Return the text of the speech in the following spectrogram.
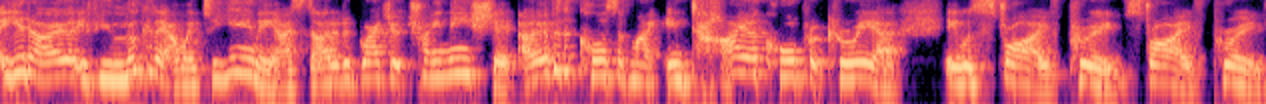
you know, if you look at it, I went to uni, I started a graduate traineeship. Over the course of my entire corporate career, it was strive, prove, strive, prove.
